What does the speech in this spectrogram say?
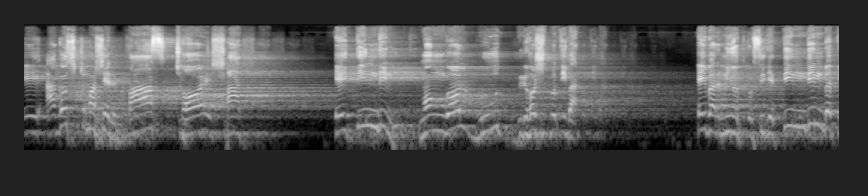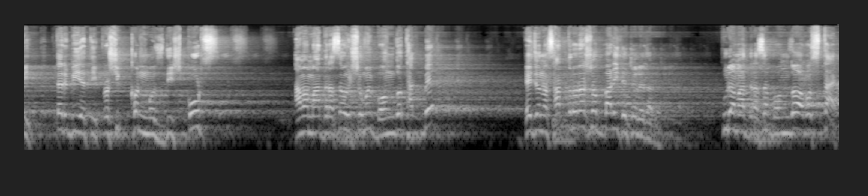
এই আগস্ট মাসের পাঁচ, ছয়, সাত, এই তিন দিন, মঙ্গল, বুধ, বৃহস্পতিবার। এইবার নিয়ত করছি যে তিন দিন ব্যাপী তারবিয়াতি প্রশিক্ষণ মজদিস কোর্স। আমার মাদ্রাসা ওই সময় বন্ধ থাকবে এই জন্য ছাত্ররা সব বাড়িতে চলে যাবে। পুরা মাদ্রাসা বন্ধ অবস্থায়।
